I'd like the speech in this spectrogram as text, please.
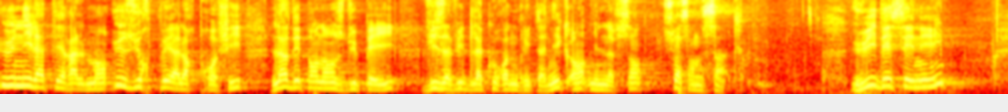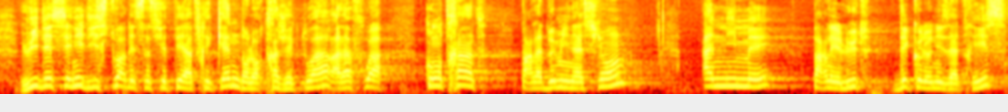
unilatéralement usurpé à leur profit l'indépendance du pays vis-à-vis -vis de la couronne britannique en 1965. Huit décennies, huit décennies d'histoire des sociétés africaines dans leur trajectoire, à la fois contraintes par la domination, animées par les luttes décolonisatrices,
